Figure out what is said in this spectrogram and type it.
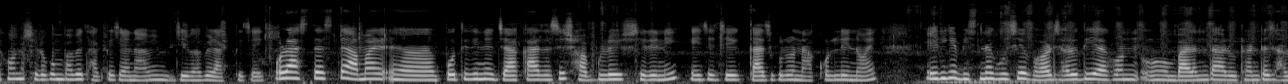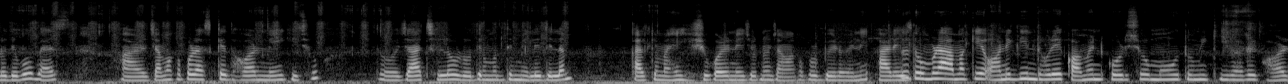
এখন সেরকমভাবে থাকতে চায় না, আমি যেভাবে রাখতে চাই। ওরা আস্তে আস্তে আমার প্রতিদিনের যা কাজ আছে সবগুলোই সেরে নিই। এই যে যে কাজগুলো না করলে নয় এইদিকে বিছনা গুছিয়ে ঘর ঝাড়ু দিয়ে এখন বারান্দা আর উঠানটা ঝাড়ু দেবো, ব্যাস। আর জামা কাপড় আজকে ধোয়ার নেই কিছু। তো যা ছিল রোদের মধ্যে মেলে দিলাম। কালকে মাহে হিসু করেন, এই জন্য জামা কাপড় বের হয়নি। আর এই তোমরা আমাকে অনেক দিন ধরে কমেন্ট করছ, মৌ, তুমি কীভাবে ঘর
